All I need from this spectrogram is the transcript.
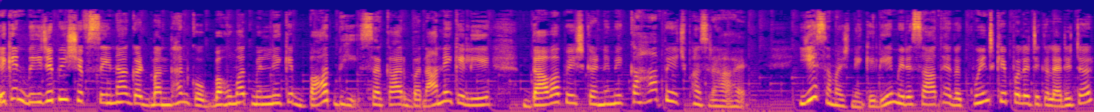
लेकिन बीजेपी शिवसेना गठबंधन को बहुमत मिलने के बाद भी सरकार बना बनाने के लिए दावा पेश करने में कहाँ पेच फंस रहा है? ये समझने के लिए मेरे साथ है द क्विंट के पॉलिटिकल एडिटर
